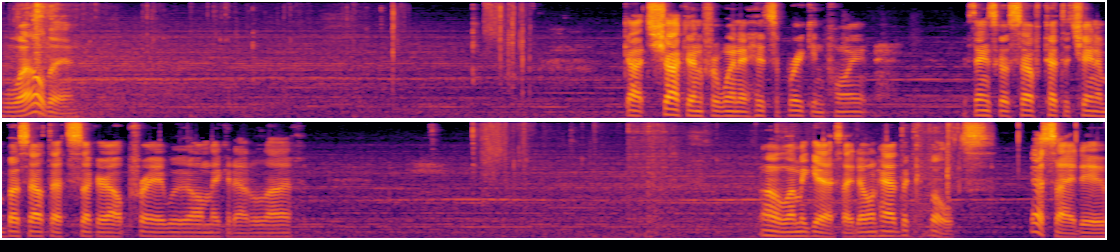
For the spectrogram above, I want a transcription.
Well then. Got shotgun for when it hits a breaking point. If things go south, cut the chain and bust out that sucker. I'll pray we all make it out alive. Oh, let me guess. I don't have the bolts. Yes, I do.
